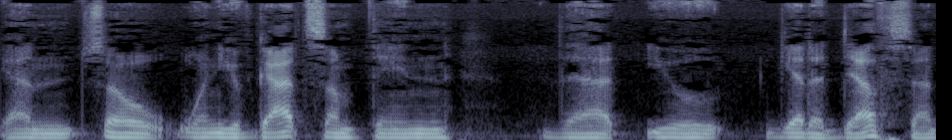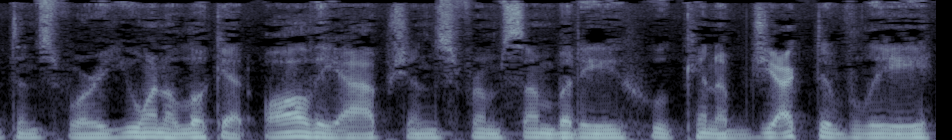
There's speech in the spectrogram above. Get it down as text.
and so when you've got something that you get a death sentence for, you want to look at all the options from somebody who can objectively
